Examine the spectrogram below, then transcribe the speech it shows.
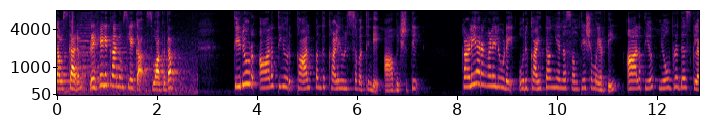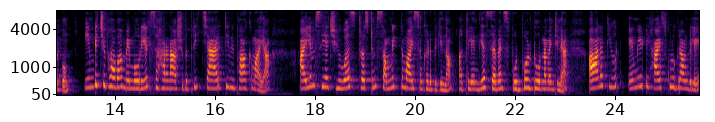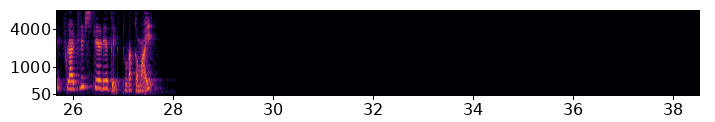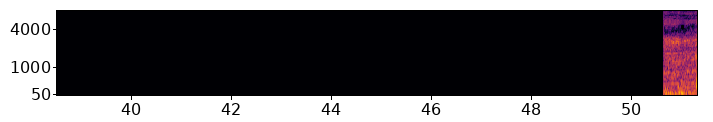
നമസ്കാരം. പ്രഹേളിക ന്യൂസിലേക്ക് സ്വാഗതം. തിരൂർ ആലത്തിയൂർ കാൽപന്ത് കളി ഉത്സവത്തിന്റെ ആവേശത്തിൽ കളിയരങ്ങളിലൂടെ ഒരു കൈത്താങ്ങി എന്ന സന്ദേശമുയർത്തി ആലത്തിയൂർ ന്യൂ ബ്രദേഴ്സ് ക്ലബും ഇമ്പിച്ചുഭാവ മെമ്മോറിയൽ സഹകരണ ആശുപത്രി ചാരിറ്റി വിഭാഗമായ I M C H yours ട്രസ്റ്റും സംയുക്തമായി സംഘടിപ്പിക്കുന്ന അഖിലേന്ത്യാ sevens football ടൂർണമെന്റിന് Alathiyur M E T high school ഗ്രൗണ്ടിലെ floodlit സ്റ്റേഡിയത്തിൽ തുടക്കമായി.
